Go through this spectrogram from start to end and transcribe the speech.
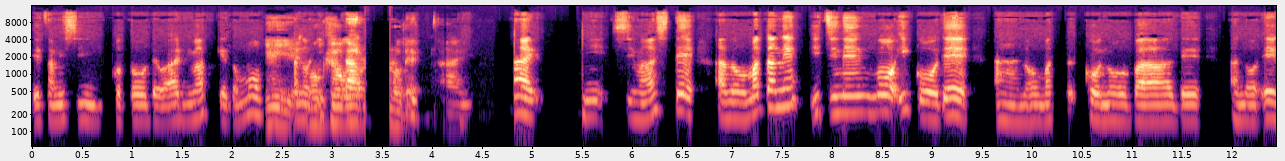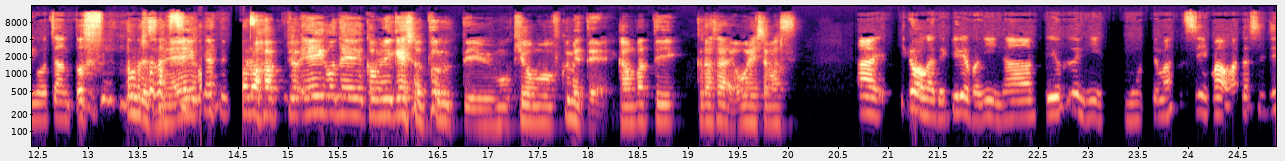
で寂しいことではありますけども、いえいえ、あの目標があるので。はい。はい、にしまして、あの、またね、1年後以降で、あの、また、この場で、あの、英語をちゃんとそうですね英語の発表、英語でコミュニケーションを取るっていう目標も含めて頑張ってください。応援してます。はい、披露ができればいいなっていうふうに思ってますし、まあ私自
